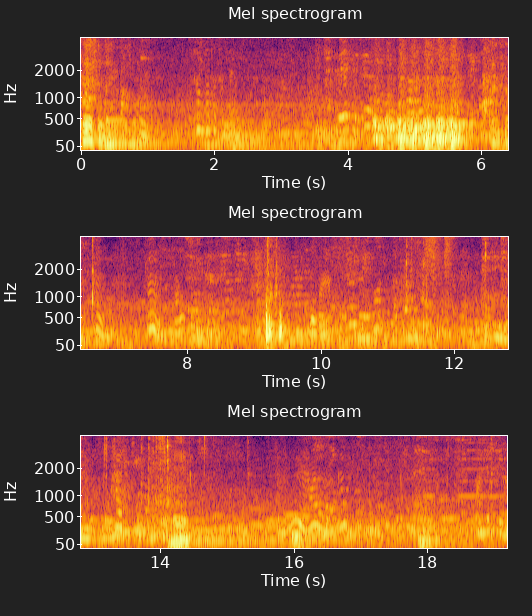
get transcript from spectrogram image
데워준다 해가지고 좀 따뜻한데요? 맛있어? 응. 응, 맛있어. 먹을래? 응 맛있구나.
